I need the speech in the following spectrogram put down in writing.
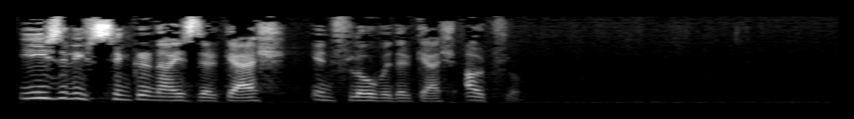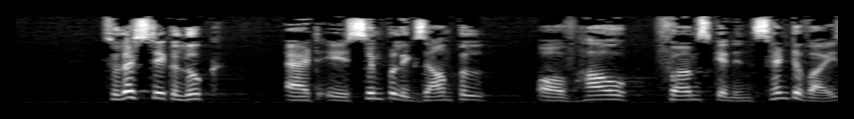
easily synchronize their cash inflow with their cash outflow. So, let's take a look at a simple example of how firms can incentivize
